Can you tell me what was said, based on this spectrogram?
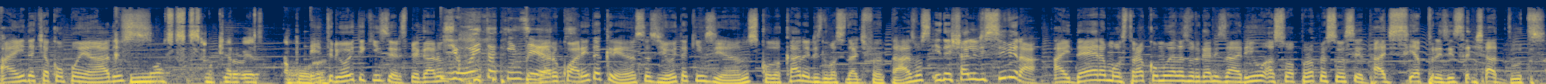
Ainda que acompanhados Nossa, eu quero ver essa porra. entre 8 e 15 anos. Pegaram, De 8 a 15 pegaram anos. 40 crianças de 8 a 15 anos, colocaram eles numa cidade de fantasmas e deixaram eles se virar. A ideia era mostrar como elas organizariam a sua própria sociedade sem a presença de adultos.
